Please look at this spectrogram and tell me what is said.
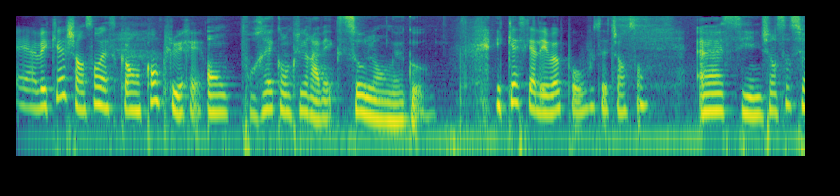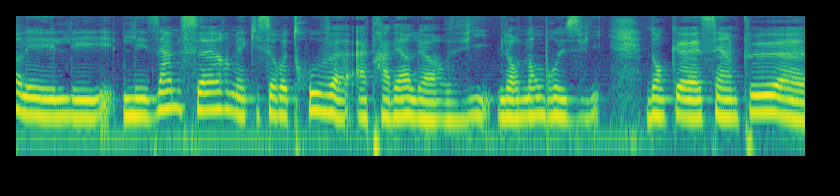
Et avec quelle chanson est-ce qu'on conclurait? On pourrait conclure avec So Long Ago. Et qu'est-ce qu'elle évoque pour vous, cette chanson? Euh, c'est une chanson sur les, les, les âmes sœurs, mais qui se retrouvent à travers leur vie, leurs nombreuses vies. Donc, euh, c'est un peu euh,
